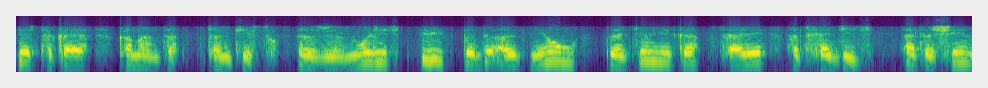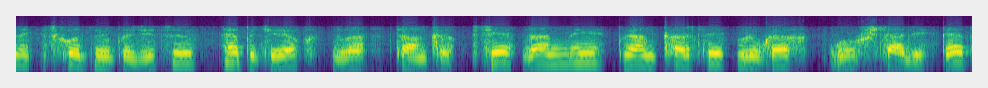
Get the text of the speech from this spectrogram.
Есть такая команда танкистов. Развернулись и под огнем противника стали отходить. Отошли на исходную позицию, я потерял два танка. Все данные план-карты в руках у штабе. 5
